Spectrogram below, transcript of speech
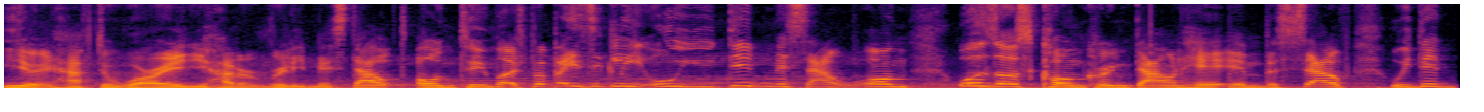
you don't have to worry and you haven't really missed out on too much. But basically, all you did miss out on was us conquering down here in the south. We did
